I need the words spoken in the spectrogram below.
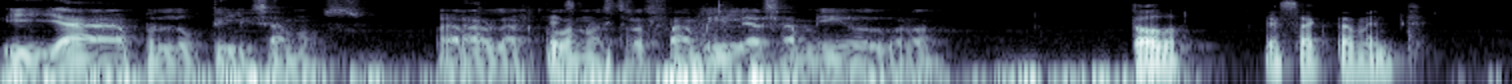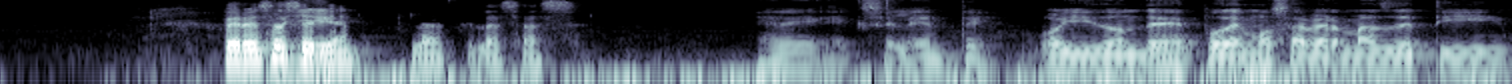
Y ya pues lo utilizamos para hablar con nuestras familias, amigos, ¿verdad? Todo, exactamente. Pero esas serían las, las as. Eh, excelente. Oye, ¿dónde podemos saber más de ti?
